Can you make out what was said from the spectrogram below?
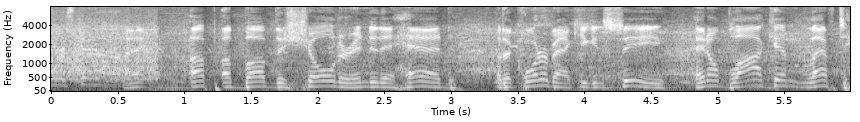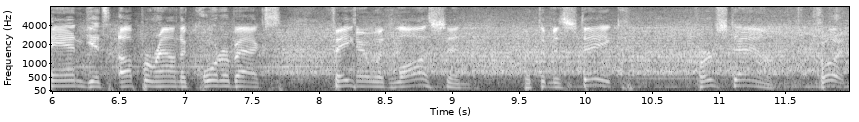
First down. Up above the shoulder into the head of the quarterback. You can see they don't block him. Left hand gets up around the quarterback's face there with Lawson. But the mistake, first down. Hood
